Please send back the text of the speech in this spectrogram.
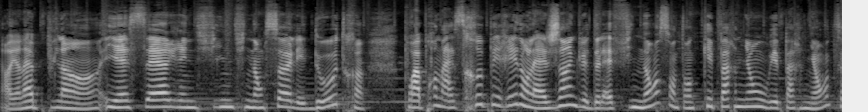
Alors il y en a plein, hein. ISR, Greenfin, Finansol et d'autres, pour apprendre à se repérer dans la jungle de la finance en tant qu'épargnant ou épargnante,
